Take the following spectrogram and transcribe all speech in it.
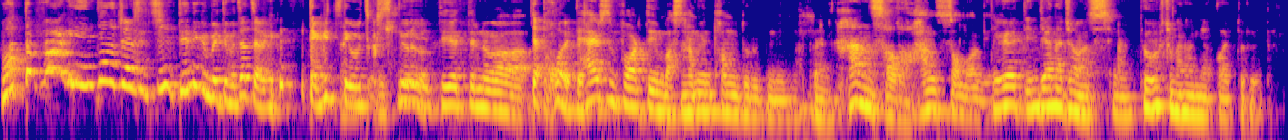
What the fuck Индиана Джонс чи тэнийг юм байт юм за за. Тэгэж тэг үзэхгүй шүү дээ. Тэгээд тэр нөгөө яг тухай үед Harrison Ford-ийн бас хамгийн том дөрүүд нэг байна. Han Solo. Han Solo гэх. Тэгээд Индиана Джонс. Тэг өөрч манай нэг гой дөрөв байдаг.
